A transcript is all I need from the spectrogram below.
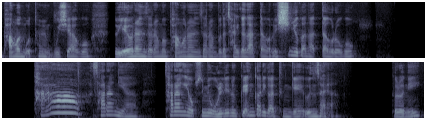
방언 못하면 무시하고 또 예언하는 사람은 방언하는 사람보다 자기가 낫다 그러고 신유가 낫다 그러고 다 사랑이야. 사랑이 없으면 울리는 꽹가리 같은 게 은사야. 그러니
